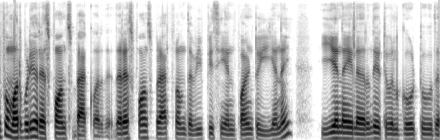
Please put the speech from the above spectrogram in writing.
இப்போ மறுபடியும் ரெஸ்பான்ஸ் பேக் வருது. The response back from the VPC end point to ENI இஎன்ஐலேருந்து it will go to the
